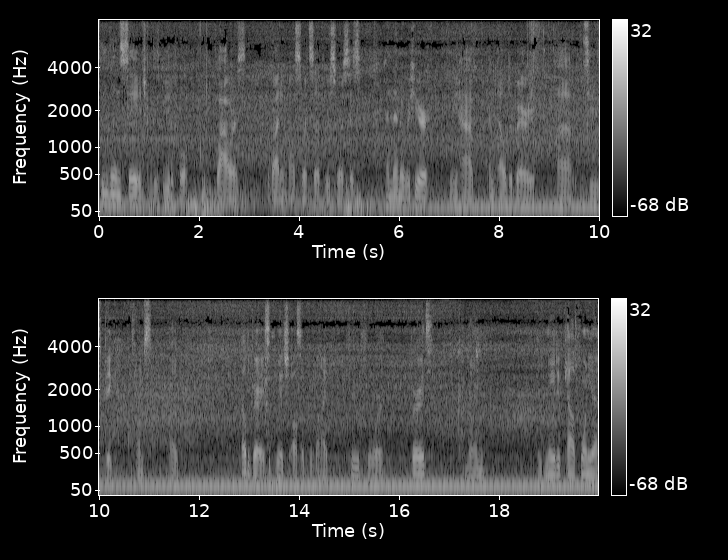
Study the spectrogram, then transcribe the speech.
Cleveland sage with these beautiful flowers providing all sorts of resources. And then over here we have an elderberry. Uh, you can see these big clumps of elderberries, which also provide food for birds. And then a native California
